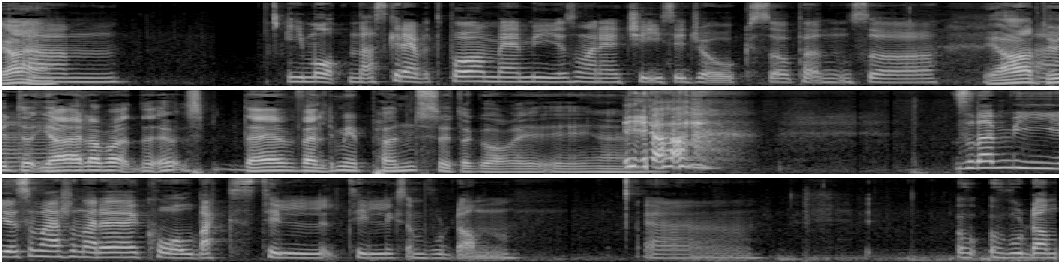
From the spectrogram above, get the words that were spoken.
Ja, ja. Um, I måten det er skrevet på, med mye sånne cheesy jokes og puns og ja, du, du, ja eller det, det er veldig mye puns ute og går i, i uh... Ja! Så det er mye som er sånne callbacks til, til liksom hvordan uh, Hvordan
